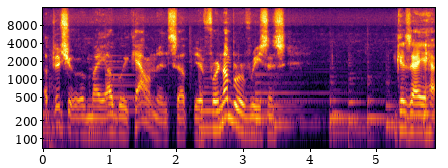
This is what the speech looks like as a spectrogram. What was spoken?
a picture of my ugly countenance up there for a number of reasons. Because I ha-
